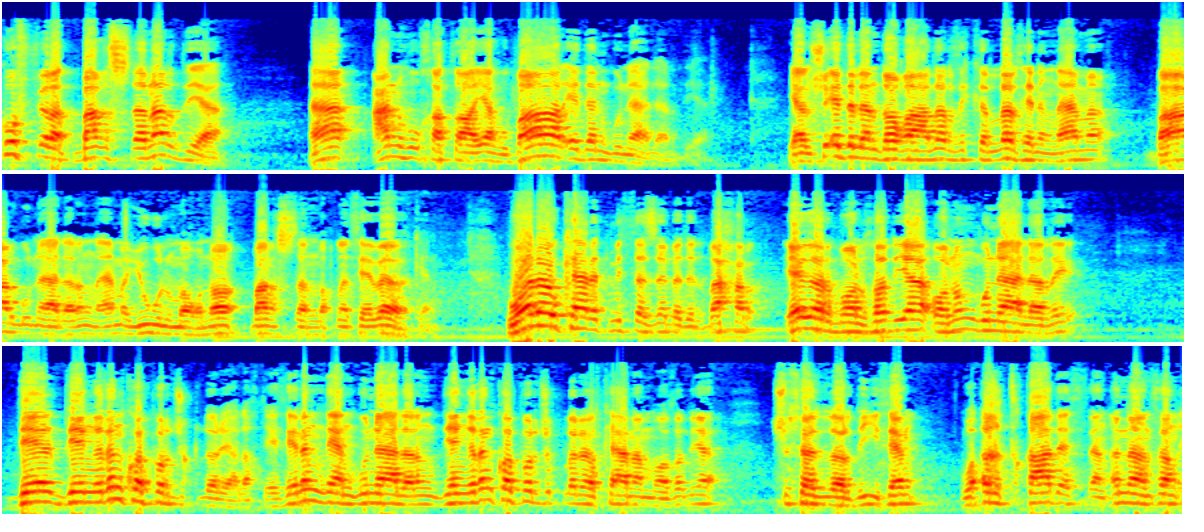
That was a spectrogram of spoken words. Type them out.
Kuffirat bagyşlanar diýä. Hä? Anhu hataýahu bar eden günäler diýä. Ýagny şu edilen dogalar, zikirler seniň näme? Bar günäleriň näme? Ýuwulmagyna, bagyşlanmagyna sebäp eken. Walaw kanat misle zebedil bahr, eger bolsa diýä onuň günäleri De, deňiziň köpürjikleri ýaly, diýýär. Seniň diýen günäleriň deňiziň köpürjikleri ýaly kän hem bolsa diýýär. Şu sözleri diýseň we ygtykad etseň, ynansaň,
